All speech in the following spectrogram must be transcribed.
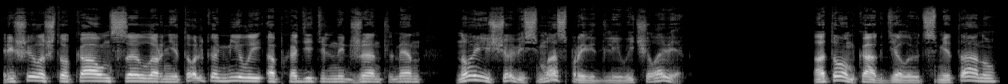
решила, что Каунселлер не только милый обходительный джентльмен, но и еще весьма справедливый человек. О том, как делают сметану,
